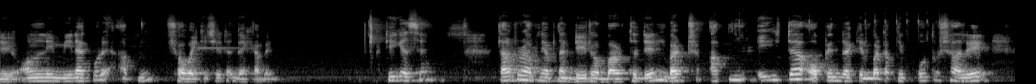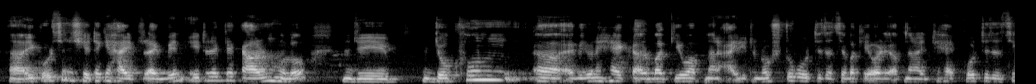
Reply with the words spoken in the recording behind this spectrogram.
যে অনলি মিনা করে আপনি সবাইকে সেটা দেখাবেন। ঠিক আছে? তারপর আপনি আপনার date of birth then but আপনি এইটা ওপেন রাখেন বাট আপনি কত সালে এই করছেন, সেটাকে হাইট রাখবেন। এটার একটা কারণ হলো যে যখন একজন হ্যাকার বা কেউ আপনার আইডিটা নষ্ট করতে চাচ্ছে বা কেউ আপনার আইডিটা হ্যাক করতে চাচ্ছে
